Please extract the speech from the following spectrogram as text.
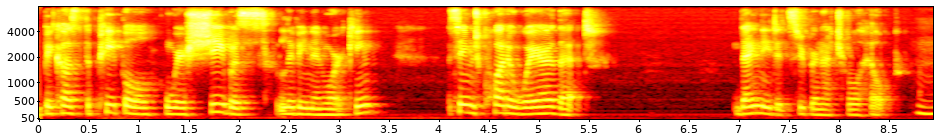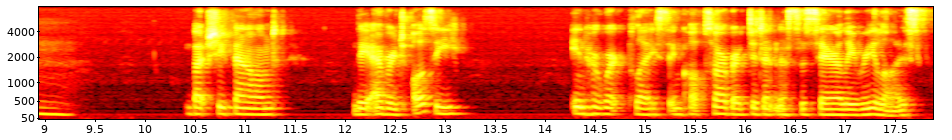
because the people where she was living and working seemed quite aware that they needed supernatural help. Mm. But she found the average Aussie in her workplace in Coffs Harbour didn't necessarily realize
